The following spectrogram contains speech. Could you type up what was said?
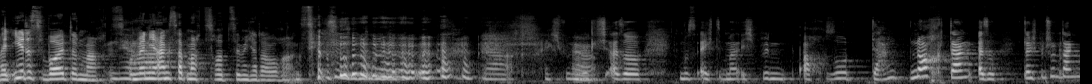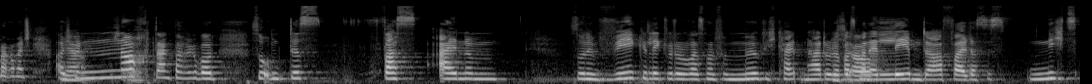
wenn ihr das wollt, dann macht's. Ja. Und wenn ihr Angst habt, macht's trotzdem. Ich hatte auch Angst jetzt. ja, ich bin ja. wirklich, also ich muss echt immer, ich bin auch so dank, noch dank, also ich bin schon ein dankbarer Mensch, aber ja, ich bin noch ich dankbarer geworden, so um das, was einem so einen Weg gelegt wird oder was man für Möglichkeiten hat oder ich was auch. man erleben darf, weil das ist nichts,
